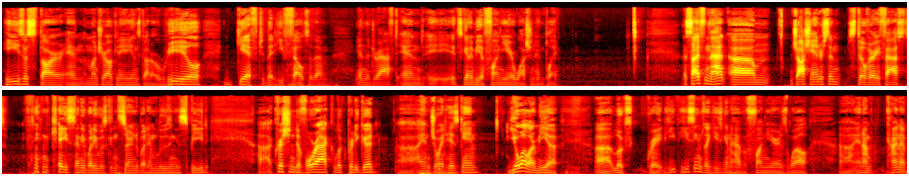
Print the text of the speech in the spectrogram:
He's a star, and the Montreal Canadiens got a real gift that he fell to them in the draft, and it's going to be a fun year watching him play. Aside from that, um, Josh Anderson still very fast. In case anybody was concerned about him losing his speed, uh, Christian Dvorak looked pretty good. Uh, I enjoyed his game. Yoel Armia uh, looks great. He he seems like he's going to have a fun year as well, uh, and I'm kind of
